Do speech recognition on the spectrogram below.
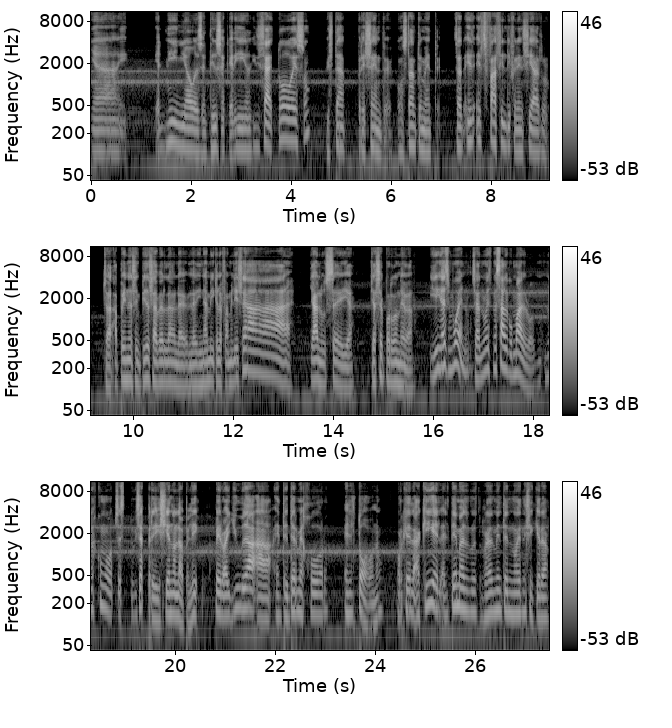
niña y el niño de sentirse querido. Y ¿sabes? todo eso está presente constantemente. O sea, es, es fácil diferenciarlo. O sea, apenas empiezas a ver la, la, la dinámica de la familia, dices, ah, ya lo sé, ya, ya sé por dónde va. Y es bueno, o sea, no es, no es algo malo, no es como si estuvieses prediciendo en la película, pero ayuda a entender mejor el todo, ¿no? Porque aquí el, el tema es- realmente no es ni siquiera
